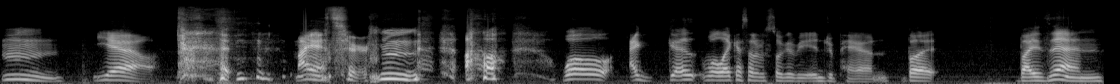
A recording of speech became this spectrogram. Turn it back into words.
Hmm. Yeah. My answer. Hmm. Uh, well, I guess. Well, like I said, I'm still gonna be in Japan, but by then,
